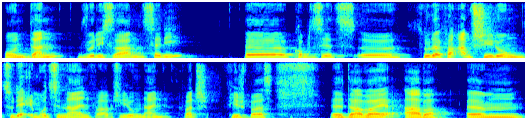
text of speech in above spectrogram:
Und dann würde ich sagen, Sadie, äh, kommt es jetzt äh, zu der Verabschiedung, zu der emotionalen Verabschiedung. Nein, Quatsch, viel Spaß äh, dabei. Aber ähm,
